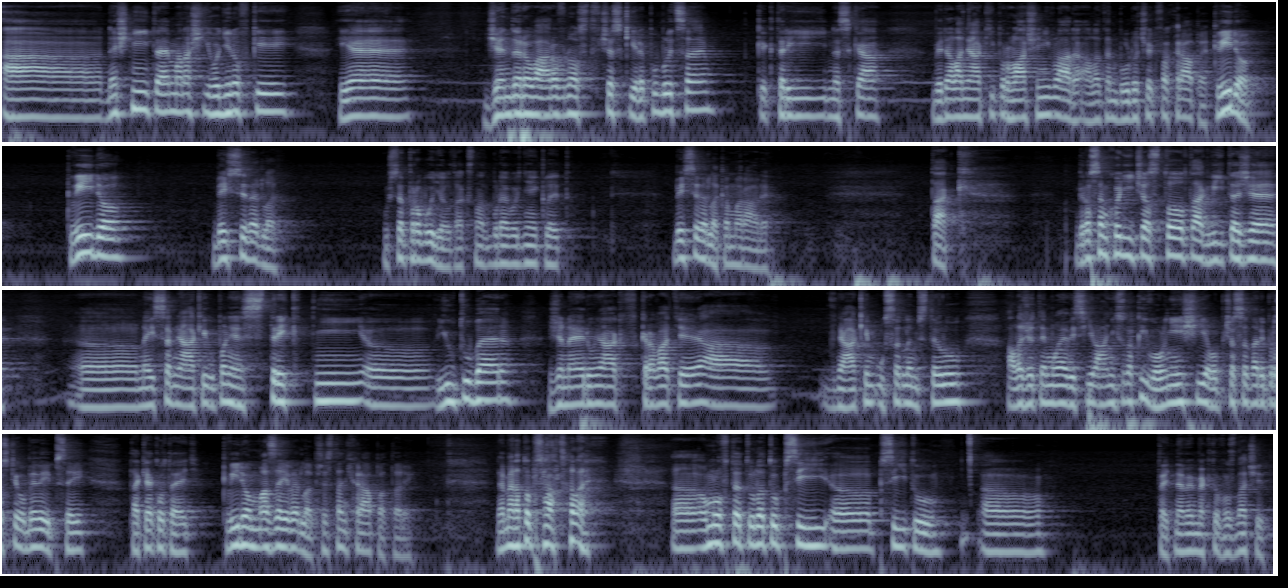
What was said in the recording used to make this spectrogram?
A dnešní téma naší hodinovky je genderová rovnost v České republice, ke který dneska vydala nějaký prohlášení vláda, ale ten buldoček fakt chrápe. Kvído, Kvído, Běž si vedle. Už se probudil, tak snad bude od něj klid. Běž si vedle, kamaráde. Tak, kdo sem chodí často, tak víte, že uh, nejsem nějaký úplně striktní uh, youtuber, že nejedu nějak v kravatě a v nějakém usedlém stylu, ale že ty moje vysílání jsou takový volnější a občas se tady prostě objeví psy, tak jako teď. Kvído, mazej vedle, přestaň chrápat tady. Jdeme na to, přátelé. Uh, omluvte tuhle tu psí, uh, psí tu, uh, teď nevím, jak to označit,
